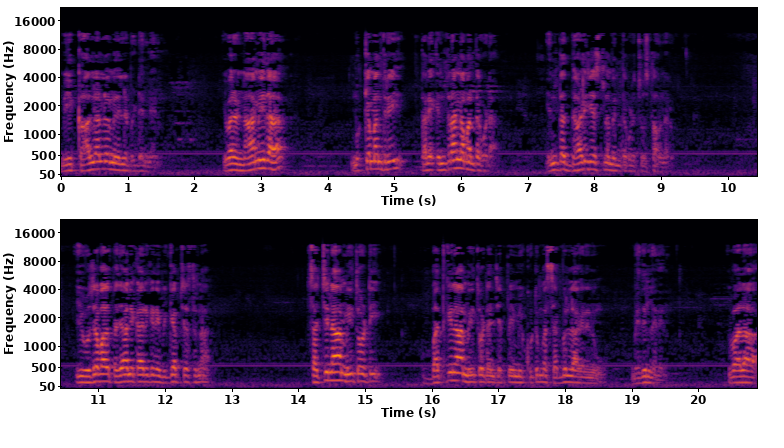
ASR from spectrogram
మీ కాళ్ళల్లో మెదిలిన బిడ్డను నేను. ఇవాళ నా మీద ముఖ్యమంత్రి తన యంత్రాంగం అంతా కూడా ఎంత దాడి చేస్తున్నాం ఎంత కూడా చూస్తా ఉన్నారు. ఈ హుజరాబాద్ ప్రజానికానికి నేను విజ్ఞప్తి చేస్తున్నా సచ్చినా మీతోటి బతికినా మీతోటని చెప్పి మీ కుటుంబ సభ్యుల్లాగా నేను మెదిలిన నేను ఇవాళ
